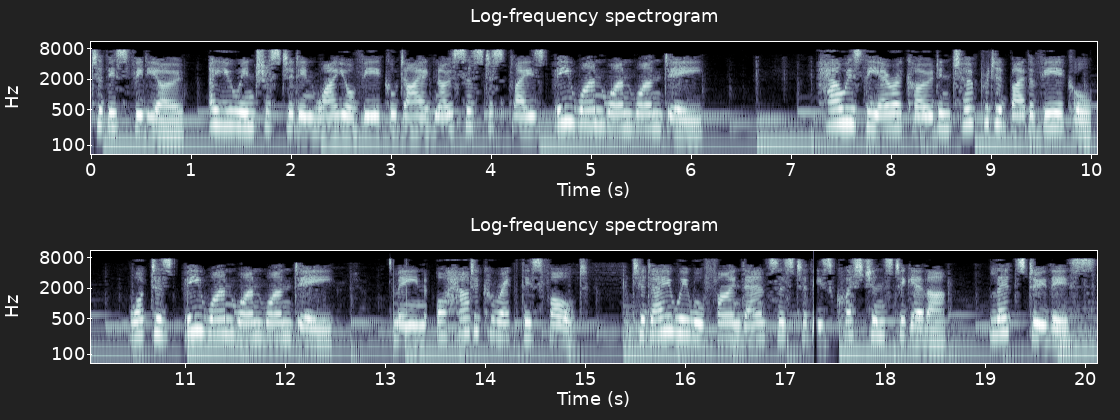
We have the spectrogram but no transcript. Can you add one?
to this video. Are you interested in why your vehicle diagnosis displays B111D? How is the error code interpreted by the vehicle? What does B111D mean, or how to correct this fault? Today we will find answers to these questions together. Let's do this.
